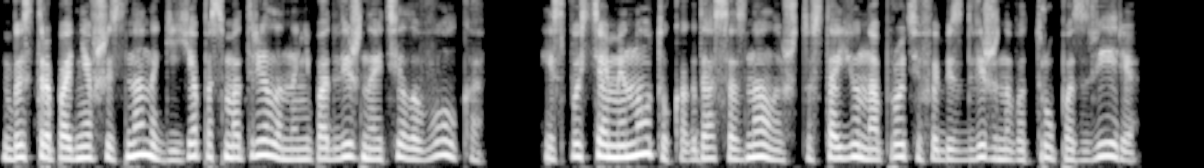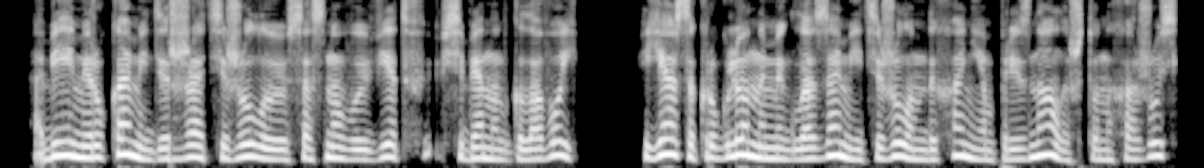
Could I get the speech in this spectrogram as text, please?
Быстро поднявшись на ноги, я посмотрела на неподвижное тело волка, и спустя минуту, когда осознала, что стою напротив обездвиженного трупа зверя, обеими руками держа тяжелую сосновую ветвь у себя над головой, я с округленными глазами и тяжелым дыханием признала, что нахожусь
